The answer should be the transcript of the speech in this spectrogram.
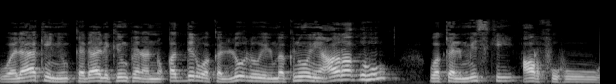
ولكن كذلك يمكن أن نقدر وكاللؤلؤ المكنون عرقه وكالمسك عرفه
